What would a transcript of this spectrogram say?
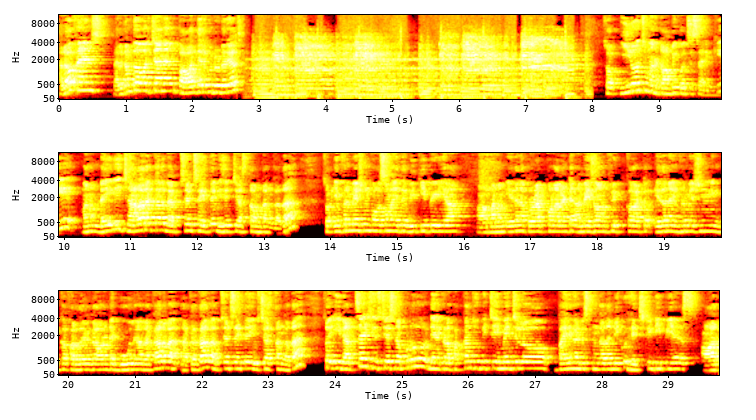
Hello friends welcome to our channel Pavan Telugu tutorials. So ఈ రోజు మన టాపిక్ వచ్చేసరికి మనం డైలీ చాలా రకాల వెబ్సైట్స్ అయితే విజిట్ చేస్తూ ఉంటాం కదా. సో ఇన్ఫర్మేషన్ కోసం అయితే వికీపీడియా మనం ఏదైనా ప్రోడక్ట్ కొనాలంటే అమెజాన్ ఫ్లిప్కార్ట్ ఏదైనా ఇన్ఫర్మేషన్ ఇంకా ఫర్దర్ కావాలంటే గూగుల్ రకాల రకరకాల వెబ్సైట్స్ అయితే యూజ్ చేస్తాం కదా. సో ఈ వెబ్సైట్ యూజ్ చేసినప్పుడు నేను ఇక్కడ పక్కన చూపించే ఇమేజ్లో పైన కనిపిస్తుంది కదా మీకు హెచ్టిటిపిఎస్ ఆర్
